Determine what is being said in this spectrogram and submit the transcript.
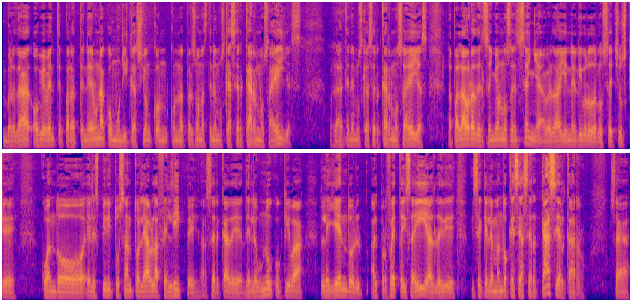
¿verdad? Obviamente para tener una comunicación con, con las personas tenemos que acercarnos a ellas. Tenemos que acercarnos a ellas. La palabra del Señor nos enseña, ¿verdad? Y en el libro de los Hechos que cuando el Espíritu Santo le habla a Felipe acerca de, del eunuco que iba leyendo al profeta Isaías, le dice que le mandó que se acercase al carro. O sea,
